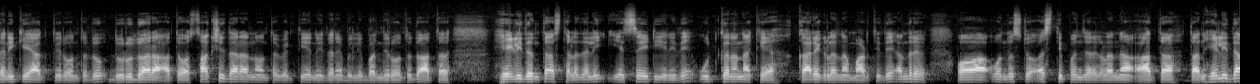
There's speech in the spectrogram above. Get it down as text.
ತನಿಖೆ ಆಗ್ತಿರುವಂಥದ್ದು ದೂರುದಾರ ಅಥವಾ ಸಾಕ್ಷಿದಾರ ಅನ್ನುವಂಥ ವ್ಯಕ್ತಿಯನ್ನು ಏನಿದ್ದಾನೆ ಇಲ್ಲಿ ಬಂದಿರುವಂಥದ್ದು. ಆತ ಹೇಳಿದಂಥ ಸ್ಥಳದಲ್ಲಿ ಎಸ್ ಐ ಟಿ ಏನಿದೆ, ಉತ್ಖನನ ಕಾರ್ಯಗಳನ್ನು ಮಾಡ್ತಿದೆ. ಅಂದರೆ ಒಂದಷ್ಟು ಅಸ್ಥಿ ಪಂಜರಗಳನ್ನು ಆತ ತಾನು ಹೇಳಿದ್ದ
